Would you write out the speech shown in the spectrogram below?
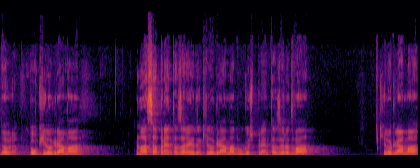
Dobra, pół kilograma, masa pręta 0,1 kg, długość pręta 0,2 kg.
